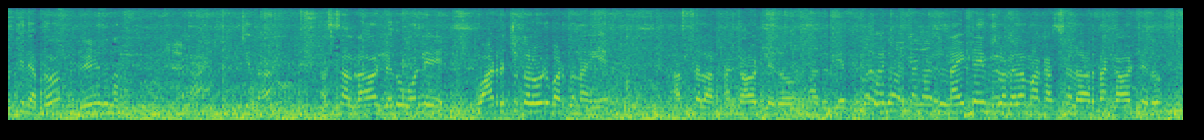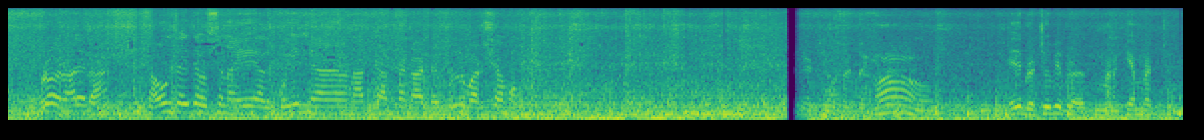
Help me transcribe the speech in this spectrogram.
వచ్చిందా బ్రో? లేదు నా వచ్చిందా అస్సలు రావట్లేదు ఓన్లీ వాటర్ చుక్కలు కూడా పడుతున్నాయి. అస్సలు అర్థం కావట్లేదు. అది ఎప్పుడు అర్థం కావట్లేదు నైట్ టైమ్స్లో కదా మాకు అస్సలు అర్థం కావట్లేదు. బ్రో రాలేదా? సౌండ్స్ అయితే వస్తున్నాయి. అది పోయిందా? నాకు అర్థం కావట్లేదు. ఫుల్ వర్షము. ఏది బ్రో చూపి బ్రో మన కెమెరా చూపి.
